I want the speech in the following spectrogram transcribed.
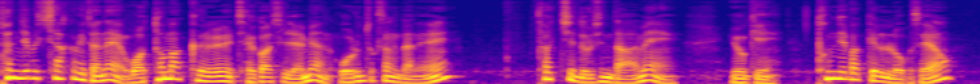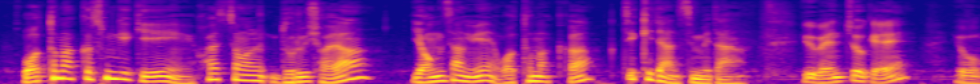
편집을 시작하기 전에 워터마크를 제거하시려면 오른쪽 상단에 터치 누르신 다음에 여기 톱니바퀴를 넣어보세요. 워터마크 숨기기 활성을 누르셔야 영상 위에 워터마크가 찍히지 않습니다. 이 왼쪽에 이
